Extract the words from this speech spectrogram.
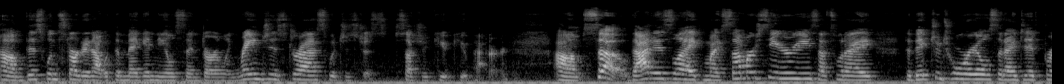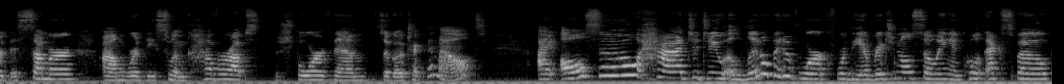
Um, this one started out with the Megan Nielsen Darling Ranges dress, which is just such a cute, cute pattern. Um, so that is like my summer series. That's what I, the big tutorials that I did for this summer um, were the swim cover-ups. There's four of them, so go check them out. I also had to do a little bit of work for the original Sewing and Quilt Expo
